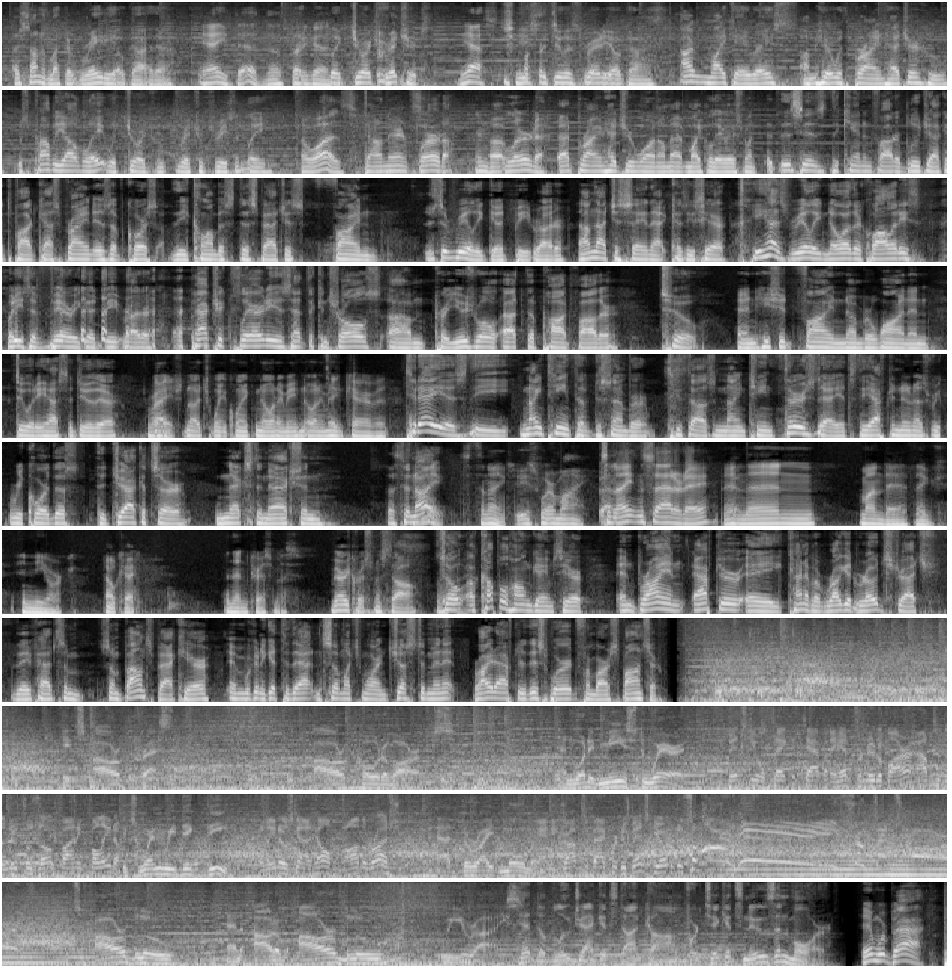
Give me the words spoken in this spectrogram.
I sounded like a radio guy there, Yeah, you did. That was pretty like, good. like George Richards. yes, He used to do his radio guy. I'm Mike Arace. I'm here with Brian Hedger, who was probably out late with George Richards recently I was down there in Florida. in Uh, Florida. At Brian Hedger one, I'm at Michael Arace one. This is the Cannon Fodder Blue Jackets podcast. Brian is, of course, the Columbus Dispatch's fine. He's a really good beat writer. I'm not just saying that because he's here. He has really no other qualities, but he's a very good beat writer. Patrick Flaherty is at the controls, um, per usual, at the Podfather two, and he should find number one and do what he has to do there. Right. Nudge, nudge, wink, wink. Know what I mean? Know what I mean? Take care of it. Today is the 19th of December, 2019, Thursday. It's the afternoon as we record this. The Jackets are next in action. That's Tonight. It's tonight. Jeez, where am I? Tonight and Saturday, and then Monday, I think, in New York, Okay. and then Christmas. Merry Christmas to all. So, a couple home games here. And Brian, after a kind of a rugged road stretch, they've had some some bounce back here, and we're going to get to that and so much more in just a minute. Right after this word from our sponsor. It's our crest, our coat of arms, and what it means to wear it. Vinsky will take it, tap it ahead for Nutivaara, out to the neutral zone, finding Foligno. It's when we dig deep Foligno's got help on the rush, at the right moment. and he drops it back for Dubinsky over to Savard. He shoots and scores! It's our blue, and out of our blue, we rise. Head to bluejackets.com for tickets, news, and more. And we're back.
